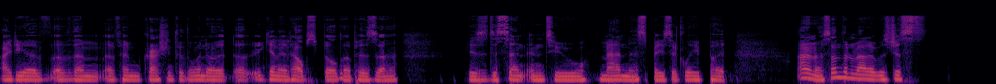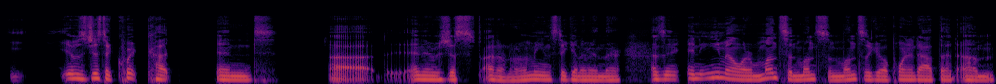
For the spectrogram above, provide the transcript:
idea of, of them of him crashing through the window. It, uh, again, it helps build up his uh, his descent into madness, basically. But I don't know, something about it was just it was just a quick cut and uh, and it was just I don't know a means to get him in there. As an, an emailer months and months and months ago pointed out that um,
